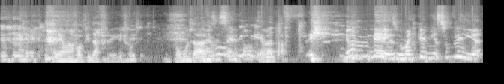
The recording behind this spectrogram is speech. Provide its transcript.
Ela é uma avó que dá freio. viu? Como Mas viu? isso é. Ela dá freio. Eu mesmo, mas que é minha sobrinha.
